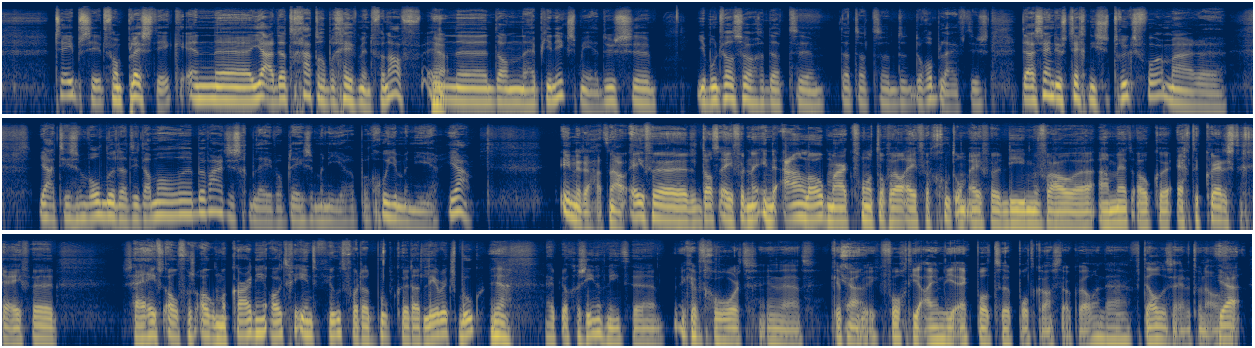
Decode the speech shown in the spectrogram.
tape zit van plastic. En eh, ja, dat gaat er op een gegeven moment vanaf. En eh, dan heb je niks meer. Dus eh, je moet wel zorgen dat dat, dat erop blijft. Dus daar zijn dus technische trucs voor. Maar ja, het is een wonder dat dit allemaal bewaard is gebleven op deze manier. Op een goede manier. Ja. Inderdaad. Nou, even, dat even in de aanloop. Maar ik vond het toch wel even goed om even die mevrouw Ahmed ook eh, echt de credits te geven. Zij heeft overigens ook McCartney ooit geïnterviewd voor dat boek, eh, dat lyrics boek. Ja. Heb je ook gezien of niet? Eh, Ik heb het gehoord, inderdaad. Ik, heb, Ja. ik volg die IMD Eggpot eh, podcast ook wel. En daar vertelde zij er toen over. Ja.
